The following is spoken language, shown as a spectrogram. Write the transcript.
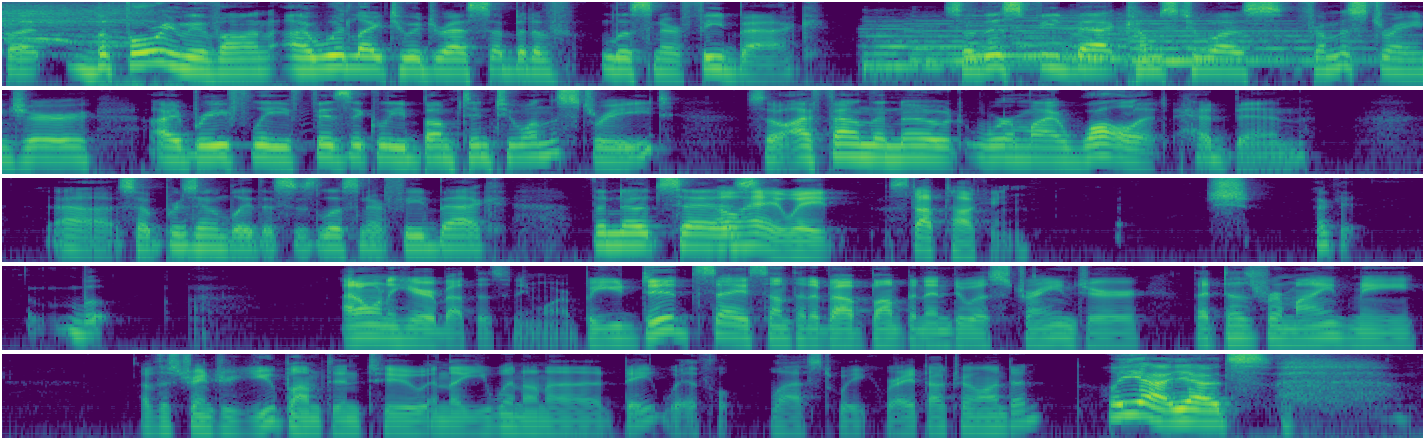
But before we move on, I would like to address a bit of listener feedback. So, this feedback comes to us from a stranger I briefly physically bumped into on the street. So, I found the note where my wallet had been. Uh, so, presumably, this is listener feedback. The note says. Oh, hey, wait. Stop talking. Shh. Okay. Well, I don't want to hear about this anymore. But you did say something about bumping into a stranger. That does remind me of the stranger you bumped into and that you went on a date with last week, right, Dr. London? well, yeah, yeah, it's.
